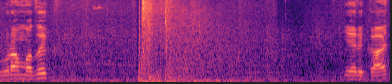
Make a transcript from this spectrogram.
Vuramadık. Geri kaç.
